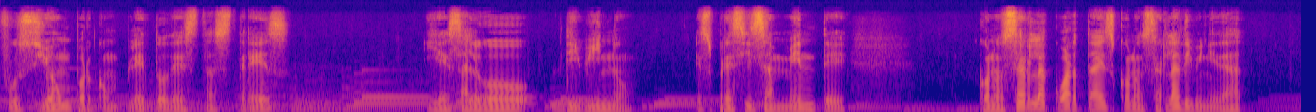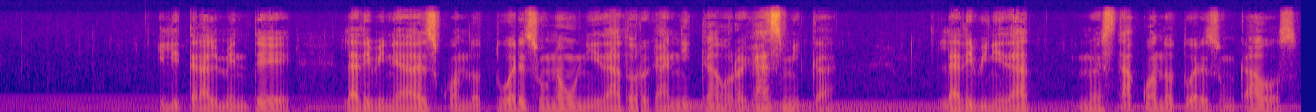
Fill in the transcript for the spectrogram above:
fusión por completo de estas tres. Y es algo divino. Es precisamente... Conocer la cuarta es conocer la divinidad. Y literalmente la divinidad es cuando tú eres una unidad orgánica orgásmica. La divinidad no está cuando tú eres un caos,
